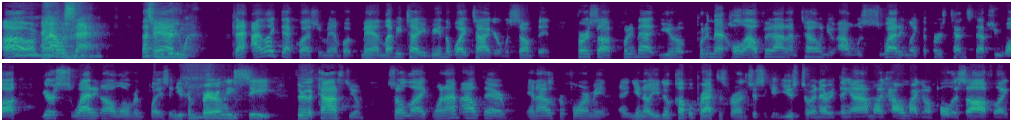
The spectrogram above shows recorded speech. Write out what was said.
Oh, okay. how was that? That's what he Man. really wanted. That I like that question, man. But man, let me tell you, being the white tiger was something. First off, putting that you know, putting that whole outfit on, I'm telling you, I was sweating like the first 10 steps you walk, you're sweating all over the place and you can barely see through the costume. So like when I'm out there and I was performing, uh, you know, you do a couple practice runs just to get used to it and everything. And I'm like, how am I going to pull this off? Like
